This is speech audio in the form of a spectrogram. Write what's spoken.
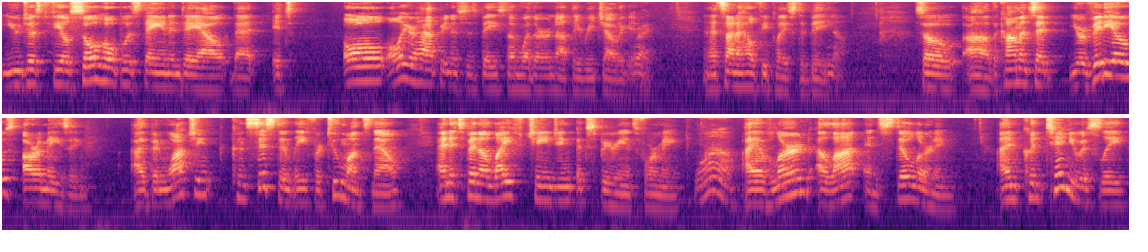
you just feel so hopeless day in and day out that it's all all your happiness is based on whether or not they reach out again. Right. And that's not a healthy place to be. No. So uh, the comment said, Your videos are amazing. I've been watching consistently for two months now, and it's been a life changing experience for me. Wow. I have learned a lot and still learning. I am continuously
